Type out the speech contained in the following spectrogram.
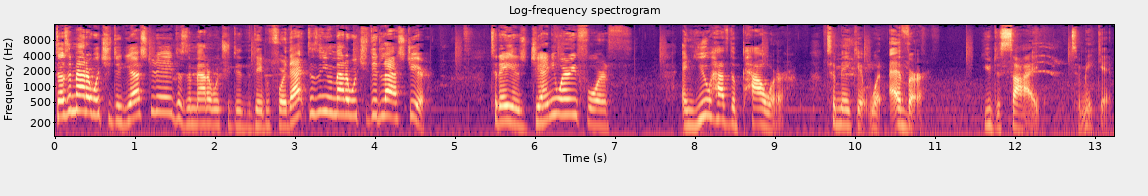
Doesn't matter what you did yesterday, doesn't matter what you did the day before that, doesn't even matter what you did last year. Today is January 4th, and you have the power to make it whatever you decide to make it.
